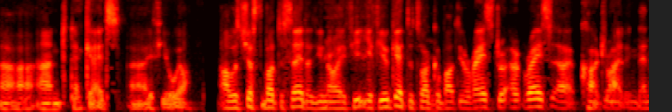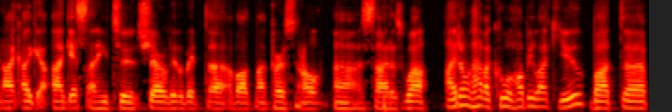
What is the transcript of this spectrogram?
and decades, if you will. I was just about to say that you know if you if you get to talk about your race race uh, car driving, then I, I, I, guess I need to share a little bit uh, about my personal uh, side as well. I don't have a cool hobby like you, but uh,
